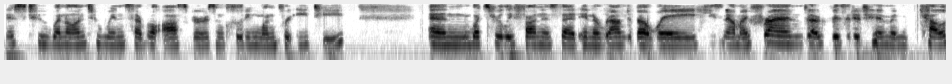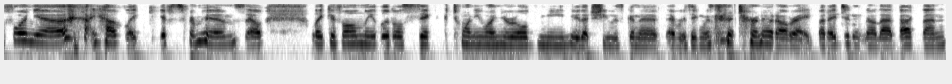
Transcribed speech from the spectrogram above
artist who went on to win several Oscars, including one for E.T. And what's really fun is that in a roundabout way, he's now my friend. I've visited him in California. I have like gifts from him. So, like, if only little sick 21 year old me knew that she was gonna, everything was gonna turn out all right. But I didn't know that back then.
